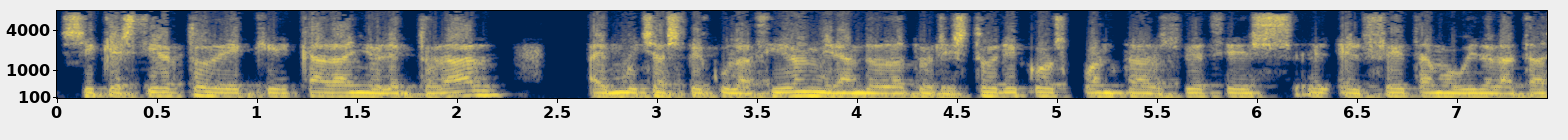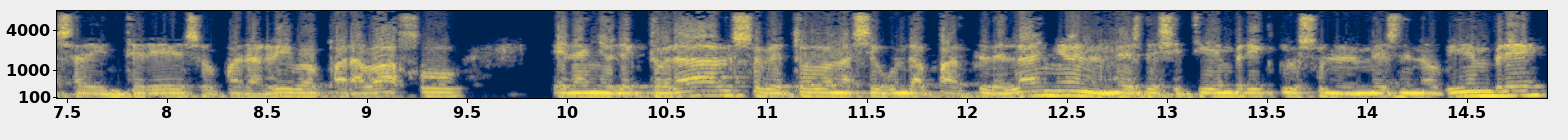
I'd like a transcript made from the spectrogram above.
Sí que es cierto de que cada año electoral hay mucha especulación mirando datos históricos, cuántas veces el FED ha movido la tasa de interés o para arriba o para abajo en año electoral, sobre todo en la segunda parte del año, en el mes de septiembre, incluso en el mes de noviembre,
